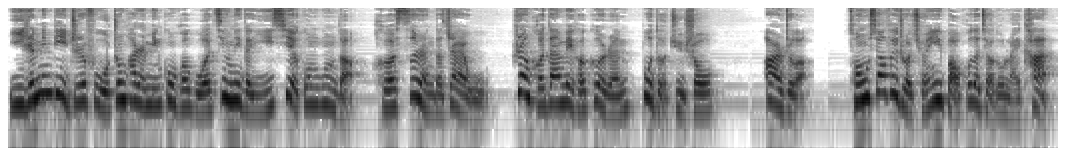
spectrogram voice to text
以人民币支付中华人民共和国境内的一切公共的和私人的债务，任何单位和个人不得拒收。二者，从消费者权益保护的角度来看，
